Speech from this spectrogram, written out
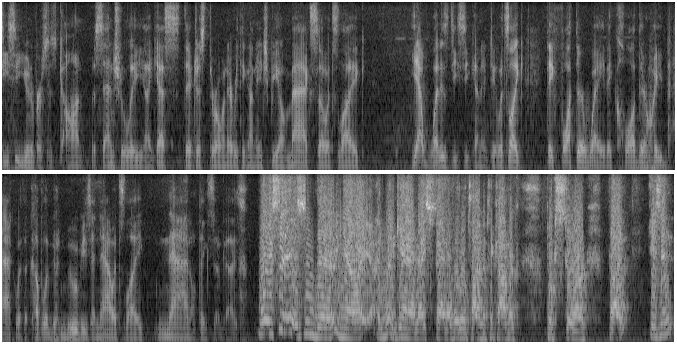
DC Universe is gone essentially. I guess they're just throwing everything on HBO Max. So it's like, yeah, what is DC gonna do? It's like they fought their way, they clawed their way back with a couple of good movies, and now it's like, nah, I don't think so, guys. Well, isn't, isn't there? You know, I, again, I spent a little time at the comic book store, but isn't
